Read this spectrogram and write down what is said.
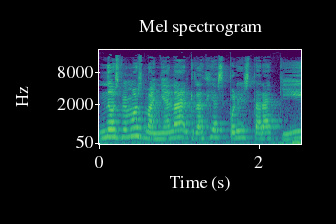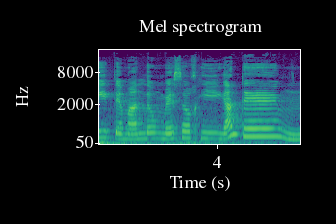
nos vemos mañana. Gracias por estar aquí. Te mando un beso gigante.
